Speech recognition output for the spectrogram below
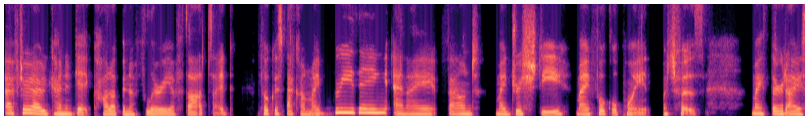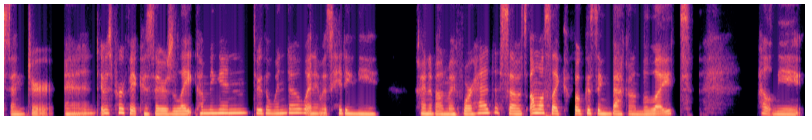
after I would kind of get caught up in a flurry of thoughts, I'd focus back on my breathing and I found my drishti, my focal point, which was my third eye center. And it was perfect because there's light coming in through the window and it was hitting me kind of on my forehead. So it's almost like focusing back on the light helped me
